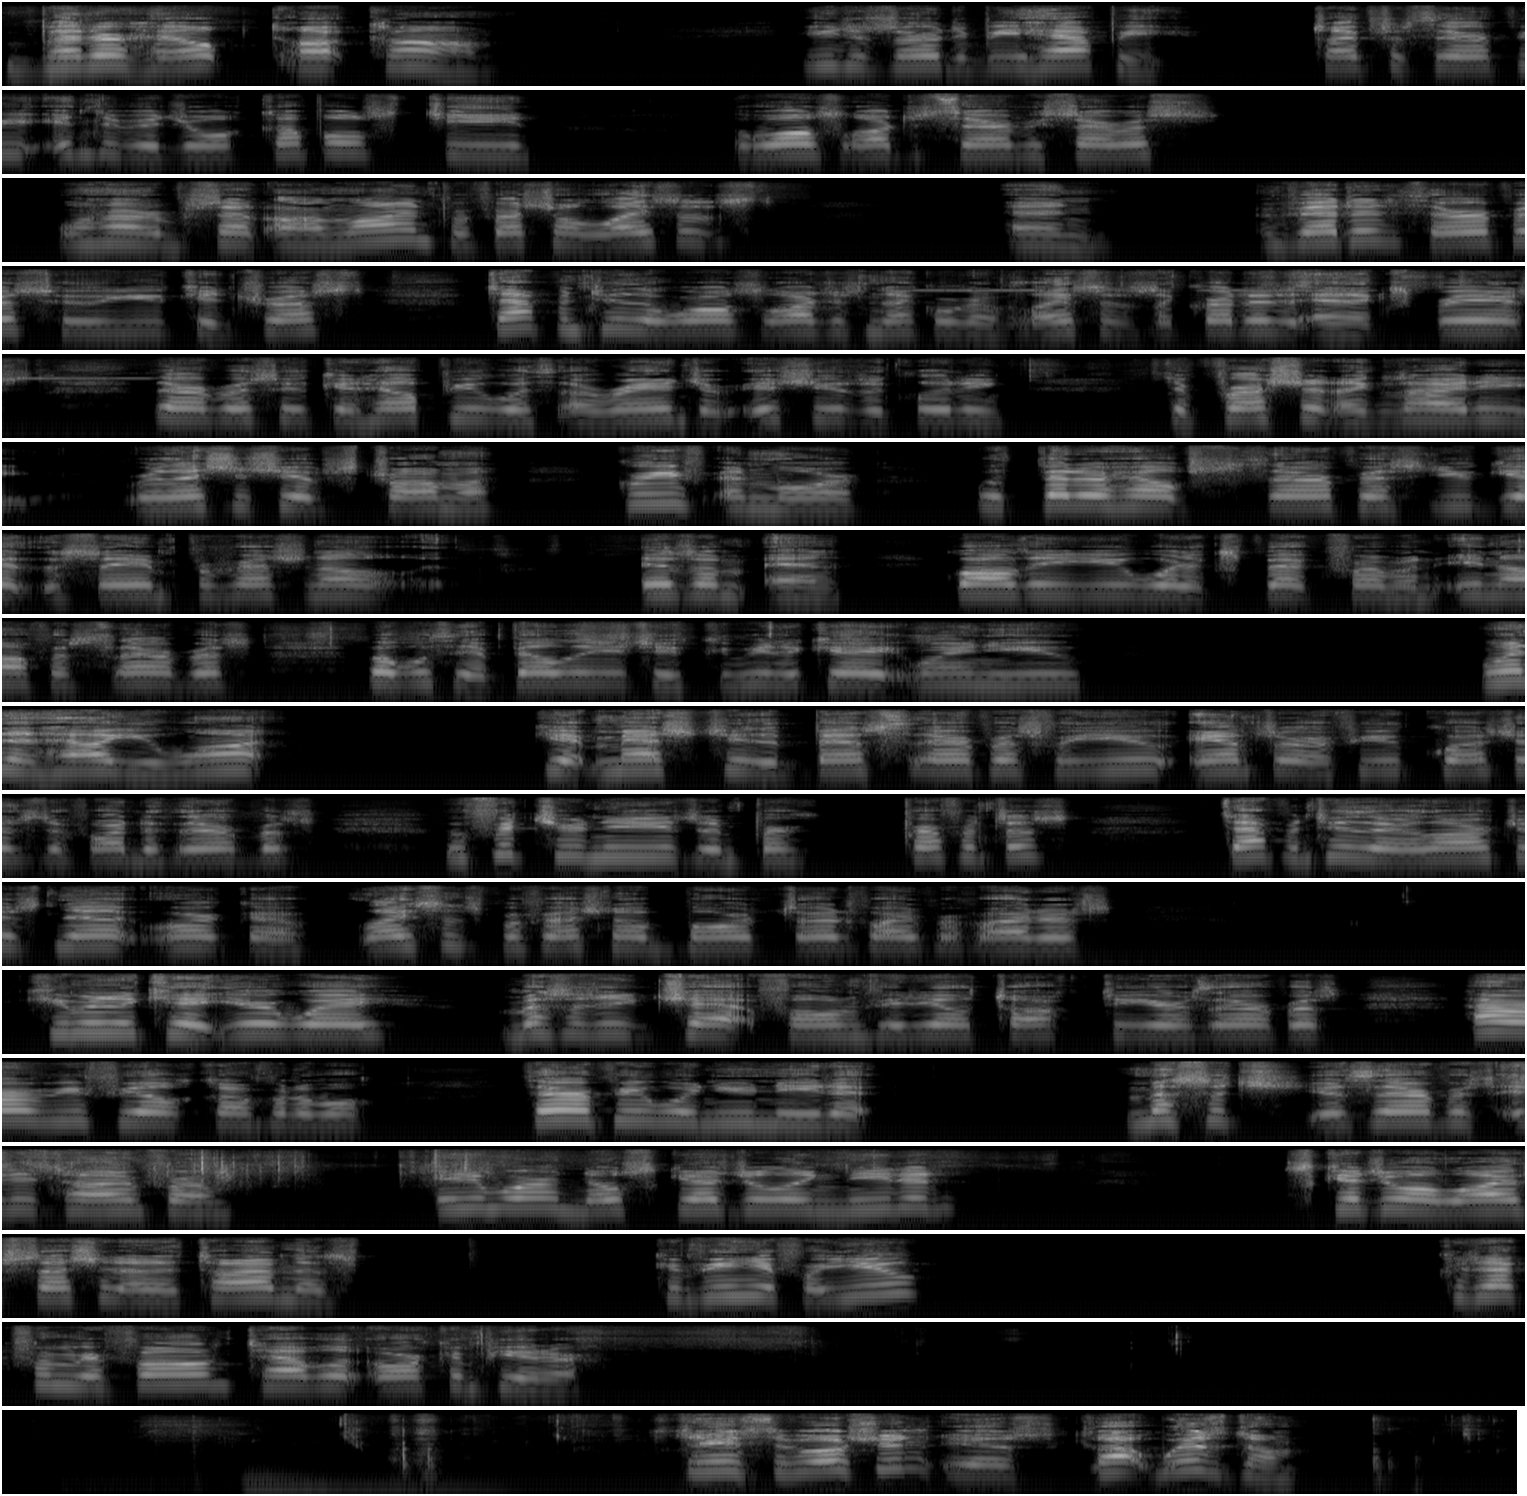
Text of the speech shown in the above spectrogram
BetterHelp.com. You deserve to be happy. Types of therapy individual, couples, teen, the world's largest therapy service, 100% online, professional licensed, and vetted therapists who you can trust. Tap into the world's largest network of licensed, accredited, and experienced therapists who can help you with a range of issues, including depression, anxiety, relationships, trauma, grief, and more. With BetterHelp's therapists, you get the same professionalism and quality you would expect from an in-office therapist, but with the ability to communicate when you when and how you want Get matched to the best therapist for you. Answer a few questions to find a therapist who fits your needs and pre- preferences. Tap into their largest network of licensed professional board certified providers. Communicate your way. Messaging, chat, phone, video, talk to your therapist however you feel comfortable. Therapy when you need it. Message your therapist anytime from anywhere, no scheduling needed. Schedule a live session at a time that's convenient for you. Connect from your phone, tablet, or computer. Today's devotion is Got Wisdom.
